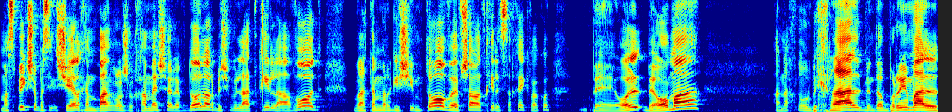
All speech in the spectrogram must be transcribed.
מספיק שבס- שיהיה לכם bankroll של 5,000 דולר בשביל להתחיל לעבוד, ואתם מרגישים טוב ואפשר להתחיל לשחק והכל. ב hold- ב Omaha, אנחנו בכלל מדברים על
